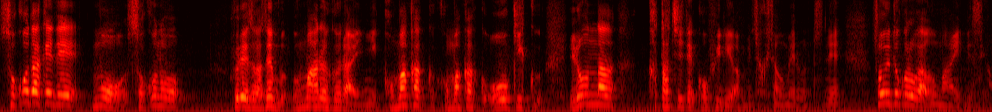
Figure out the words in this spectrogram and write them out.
そこだけでもうそこのフレーズが全部埋まるぐらいに細かく細かく大きくいろんな形でこうフィリーはめちゃくちゃ埋めるんですね。そういうところがうまいんですよ。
